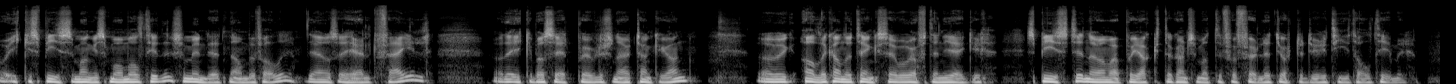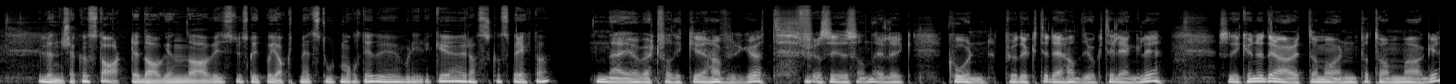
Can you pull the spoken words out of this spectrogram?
Og ikke spise mange små måltider, som myndighetene anbefaler. Det er altså helt feil, og det er ikke basert på evolusjonær tankegang. Og alle kan jo tenke seg hvor ofte en jeger spiste når han var på jakt og kanskje måtte forfølge et hjortedyr i 10-12 timer. Det lønner seg ikke å starte dagen da hvis du skal ut på jakt med et stort måltid. Du blir ikke rask og sprek da? Nei, og i hvert fall ikke havregrøt, for å si det sånn, eller kornprodukter. Det hadde jo ikke tilgjengelig. Så de kunne dra ut om morgenen på tom mage,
